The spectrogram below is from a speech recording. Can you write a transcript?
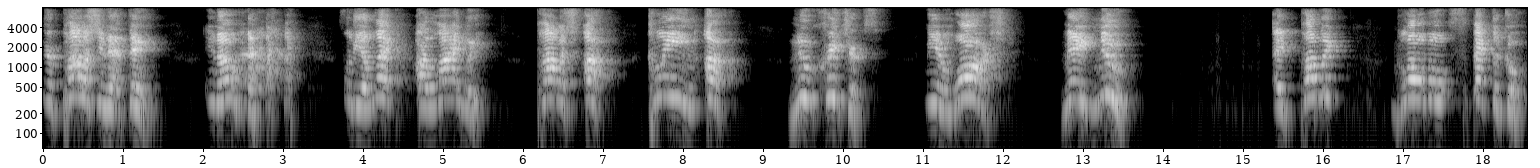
you're polishing that thing. You know? so the elect are lively, polished up, clean up, new creatures, being washed, made new a public global spectacle.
